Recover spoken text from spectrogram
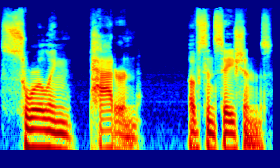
swirling pattern of sensations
